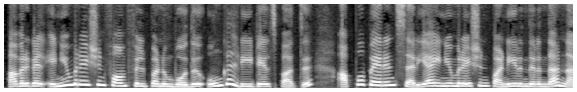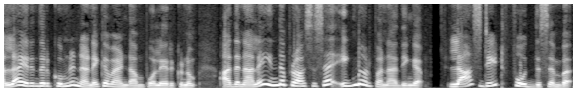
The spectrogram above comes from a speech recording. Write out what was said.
அவர்கள் என்யூமரேஷன் ஃபார்ம் ஃபில் பண்ணும்போது உங்கள் டீடைல்ஸ் பார்த்து அப்போ பேரண்ட்ஸ் சரியா என்யூமரேஷன் பண்ணியிருந்திருந்தா நல்லா இருந்திருக்கும்னு நினைக்க வேண்டாம் போல இருக்கணும். அதனால இந்த ப்ராசஸை இக்னோர் பண்ணாதீங்க. லாஸ்ட் டேட் ஃபோர்த் டிசம்பர்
